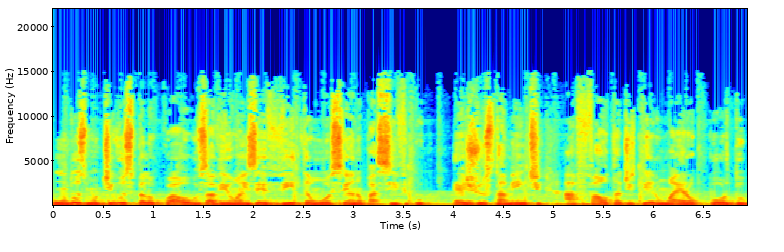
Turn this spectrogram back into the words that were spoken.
Um dos motivos pelo qual os aviões evitam o Oceano Pacífico é justamente a falta de ter um aeroporto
